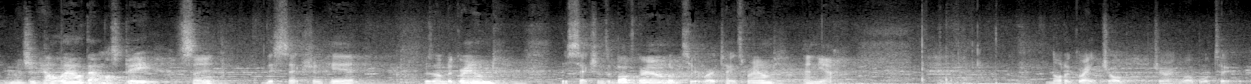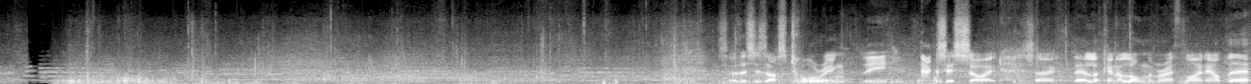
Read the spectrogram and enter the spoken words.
Imagine how loud that must be. So this section here was underground, this section's above ground, obviously it rotates round, and yeah, not a great job during World War II. So this is us touring the Axis side. So they're looking along the Mareth line out there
